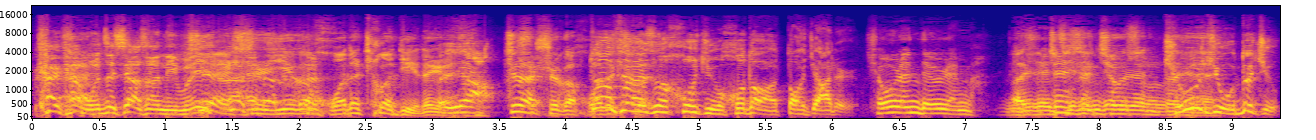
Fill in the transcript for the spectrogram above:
看看我这下场，你们也这是一个活得彻底的人。哎呀这是个活得这才。是喝酒喝到到家的人。求人得人嘛，哎你真是求人求酒的酒，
